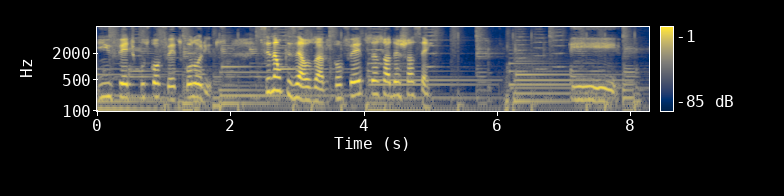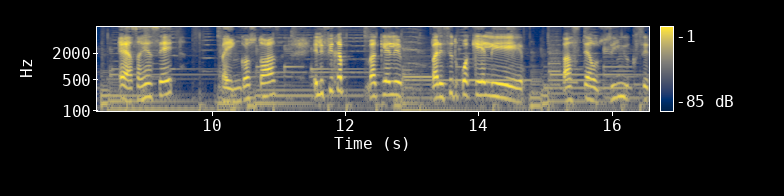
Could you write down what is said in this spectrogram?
e enfeite com os confeitos coloridos. Se não quiser usar os confeitos, é só deixar sem. E essa receita, bem gostosa, ele fica aquele parecido com aquele pastelzinho que você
